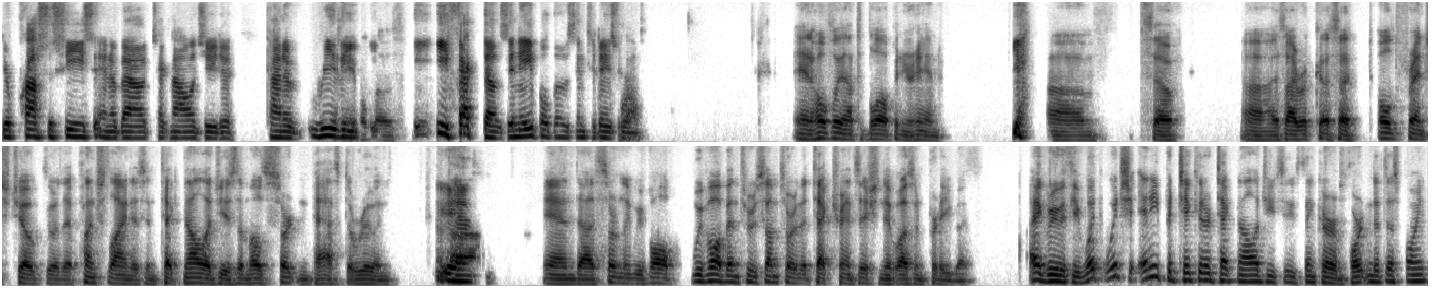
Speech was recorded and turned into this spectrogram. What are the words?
your processes and about technology to kind of really those. E- effect those, enable those in today's yeah. world. And hopefully not to blow up in your hand. Yeah. Um, so, uh, as I recall, it's an old French joke where the punchline is, "In technology is the most certain path to ruin." Yeah. Um, and uh, certainly, we've all we've all been through some sort of a tech transition. It wasn't pretty, but I agree with you. What which any particular technologies do you think are important at this point?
